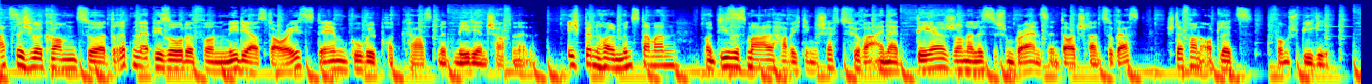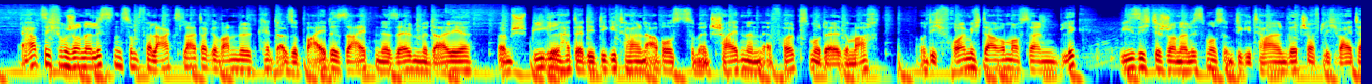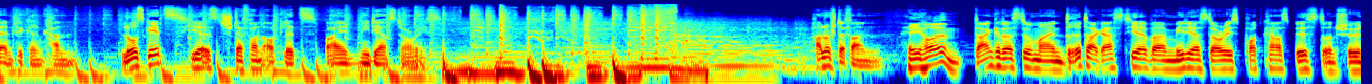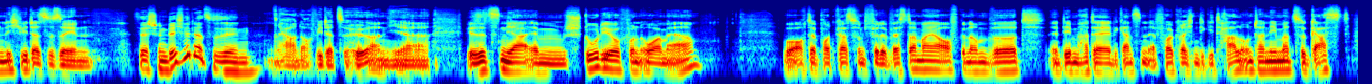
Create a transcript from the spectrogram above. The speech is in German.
Herzlich willkommen zur dritten Episode von Media Stories, dem Google Podcast mit Medienschaffenden. Ich bin Holm Münstermann und dieses Mal habe ich den Geschäftsführer einer der journalistischen Brands in Deutschland zu Gast, Stefan Ottlitz vom Spiegel. Er hat sich vom Journalisten zum Verlagsleiter gewandelt, kennt also beide Seiten derselben Medaille. Beim Spiegel hat er die digitalen Abos zum entscheidenden Erfolgsmodell gemacht und ich freue mich darum auf seinen Blick, wie sich der Journalismus im digitalen wirtschaftlich weiterentwickeln kann. Los geht's, hier ist Stefan Ottlitz bei Media Stories. Hallo Stefan. Hey Holm. Danke, dass du mein dritter Gast hier beim Media Stories Podcast bist und schön, dich wiederzusehen. Sehr schön, dich wiederzusehen. Ja, und auch wieder zu hören hier. Wir sitzen ja im Studio von OMR, wo auch der Podcast von Philipp Westermeier aufgenommen wird. In dem hat er die ganzen erfolgreichen Digitalunternehmer zu Gast.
